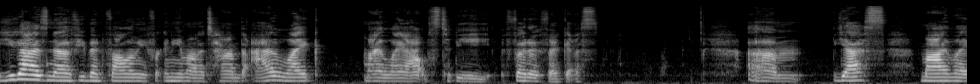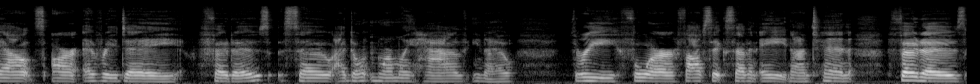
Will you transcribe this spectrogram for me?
you guys know if you've been following me for any amount of time that I like my layouts to be photo focus. Um, yes, my layouts are everyday photos, so I don't normally have, you know, three, four, five, six, seven, eight, nine, ten photos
